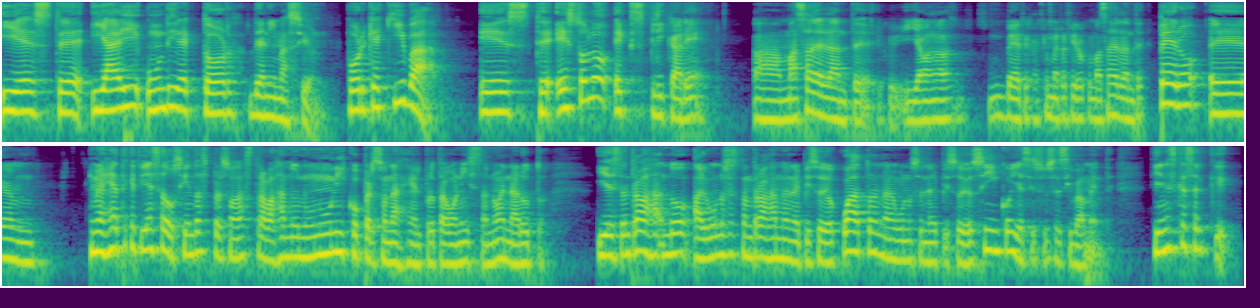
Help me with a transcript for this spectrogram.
Y, este, y hay un director de animación. Porque aquí va. Este, esto lo explicaré ah, más adelante y ya van a ver a qué me refiero con más adelante. Pero eh, imagínate que tienes a 200 personas trabajando en un único personaje, el protagonista, ¿no? En Naruto. Y están trabajando, algunos están trabajando en el episodio 4, en algunos en el episodio 5 y así sucesivamente. Tienes que hacer que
